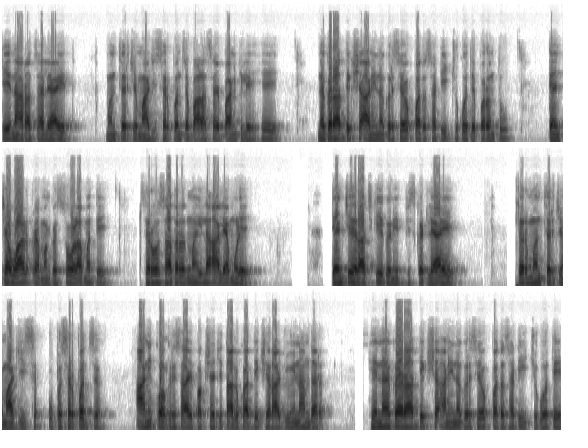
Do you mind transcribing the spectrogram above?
ते नाराज झाले आहेत. मंचरचे माजी सरपंच बाळासाहेब बाणकिले हे नगराध्यक्ष आणि नगरसेवक पदासाठी इच्छुक होते परंतु त्यांच्या वार्ड क्रमांक सोळामध्ये सर्वसाधारण महिला आल्यामुळे त्यांचे राजकीय गणित फिसकटले आहे. तर मंचरचे माजी स- उपसरपंच आणि काँग्रेस आय पक्षाचे तालुकाध्यक्ष राजू इनामदार हे नगराध्यक्ष आणि नगरसेवक पदासाठी इच्छुक होते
